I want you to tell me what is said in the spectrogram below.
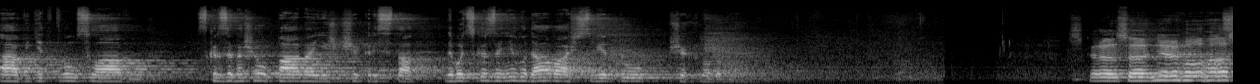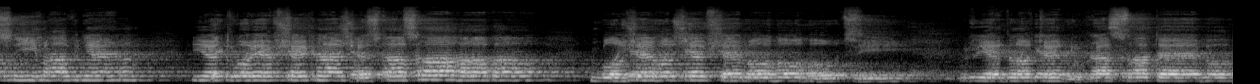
a vidět tvou slávu skrze našeho Pána Ježíše Krista, neboť skrze něho dáváš světu všechno dobré. Skrze něho hasním hlavně je tvoje všechna čestá sláva, Bože Hoče všemohoucí, v jednotě Ducha Svatého,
